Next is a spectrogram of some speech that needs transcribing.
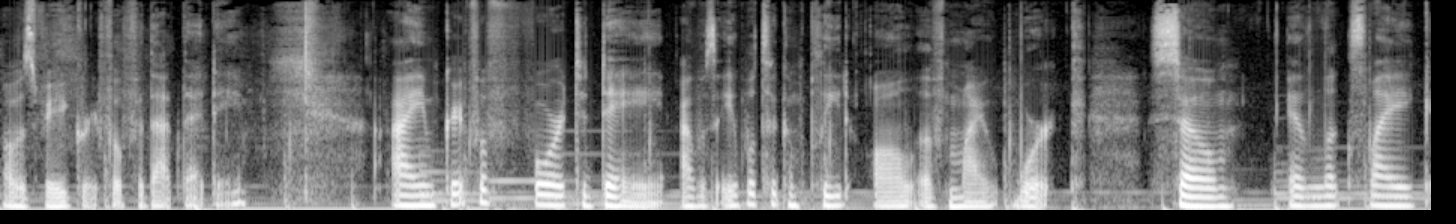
I was very grateful for that that day. I am grateful for today. I was able to complete all of my work. So it looks like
